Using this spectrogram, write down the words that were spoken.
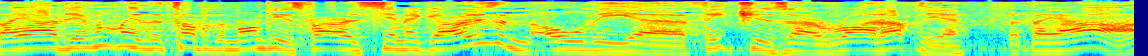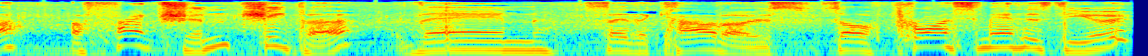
They are definitely the top of the Monty as far as Sena goes, and all the uh, features are right up there, but they are a fraction cheaper than, say, the Cardos. So if price matters to you,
